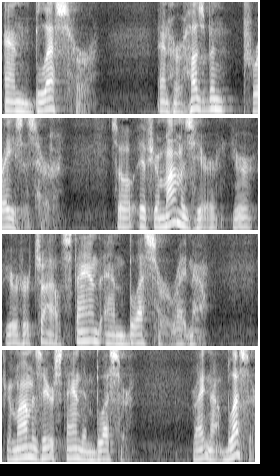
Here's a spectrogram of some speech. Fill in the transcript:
and bless her, and her husband praises her. So if your mom is here, you're, you're her child. Stand and bless her right now. If your mom is here, stand and bless her right now. Bless her.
